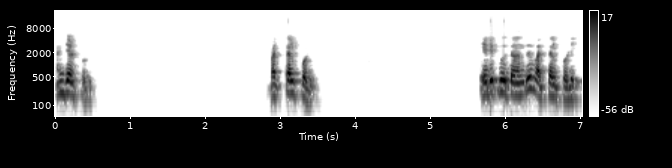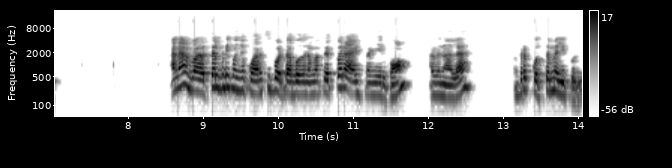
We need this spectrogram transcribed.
மஞ்சள் பொடி. வத்தல் பொடி. எரிப்புக்கு வந்து வத்தல் பொடி. ஆனா வத்தல் பொடி கொஞ்சம் குறைச்சு போட்டா போதும். நம்ம பெப்பர் ஆட் பண்ணியிருக்கோம். அதனால அப்புறம் கொத்தமல்லி பொடி.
